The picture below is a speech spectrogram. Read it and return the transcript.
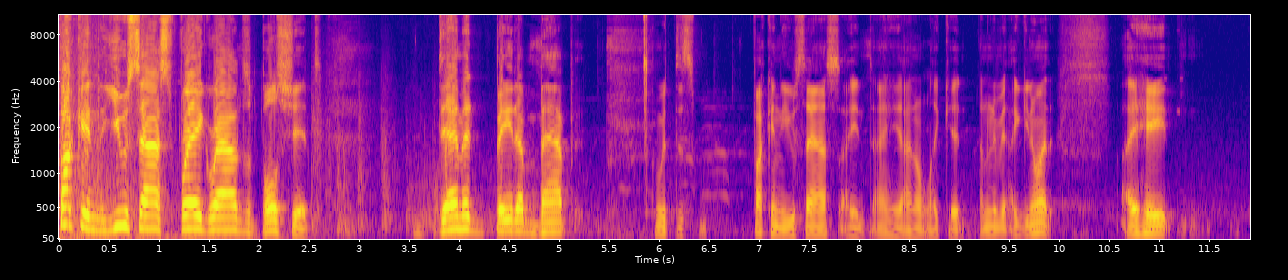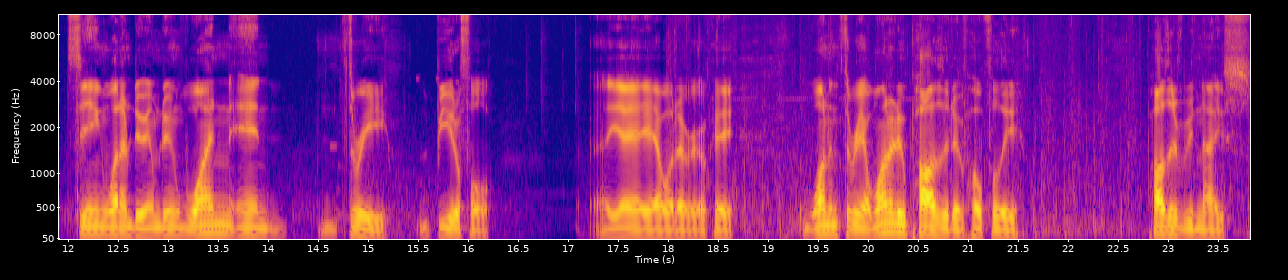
Fucking USAS spray grounds bullshit. Damn it, beta map with this fucking USAS. I, I I don't like it. I don't even. You know what? I hate seeing what I'm doing. I'm doing one and three. Beautiful. Uh, yeah, yeah, yeah. Whatever. Okay. One and three. I want to do positive. Hopefully. Positive would be nice.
